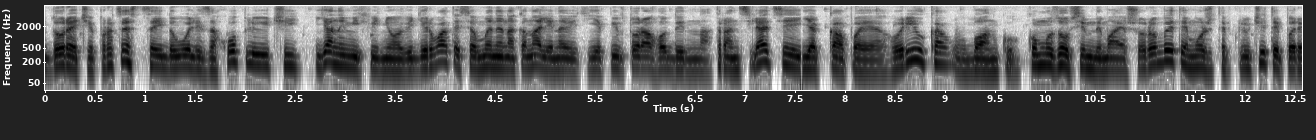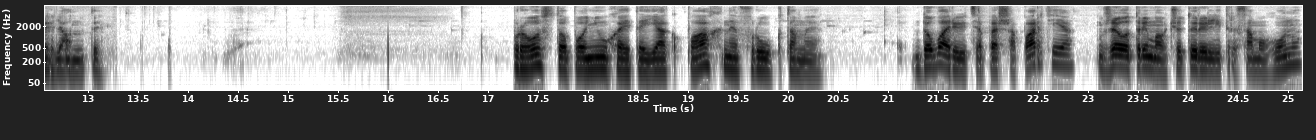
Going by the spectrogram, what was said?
До речі, процес цей доволі захоплюючий. Я не міг від нього відірватися. В мене на каналі навіть є півтора годинна трансляція, як капає горілка в банку. Кому зовсім немає що робити, можете включити переглянути. Просто понюхайте, як пахне фруктами. Доварюється перша партія. Вже отримав 4 літри самогону.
